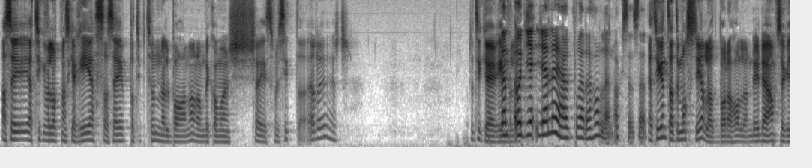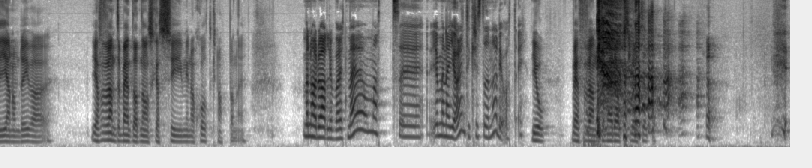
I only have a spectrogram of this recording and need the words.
Alltså jag tycker väl att man ska resa sig på typ tunnelbanan om det kommer en tjej som vill sitta, eller? Det tycker jag är Men, rimligt. och gä- gäller det här åt båda hållen också? Så att, Jag tycker inte att det måste gälla åt båda hållen. Det är det han försöker genomdriva här. Jag förväntar mig inte att någon ska sy mina skjortknappar nu. Men har du aldrig varit med om att, eh, jag menar gör inte Kristina det åt dig? Jo, men jag förväntar mig det absolut inte.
